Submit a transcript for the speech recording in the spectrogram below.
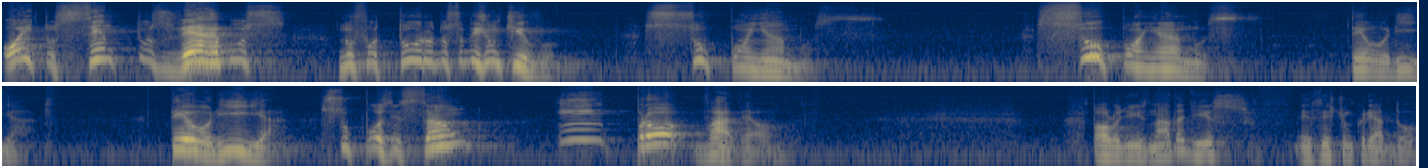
800 verbos no futuro do subjuntivo. Suponhamos. Suponhamos. Teoria. Teoria. Suposição improvável. Paulo diz: nada disso. Existe um Criador.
